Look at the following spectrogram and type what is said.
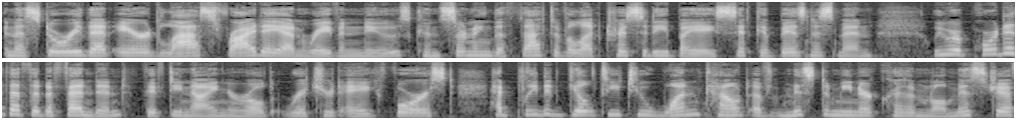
In a story that aired last Friday on Raven News concerning the theft of electricity by a Sitka businessman, we reported that the defendant, 59 year old Richard A. Forst, had pleaded guilty to one count of misdemeanor criminal mischief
